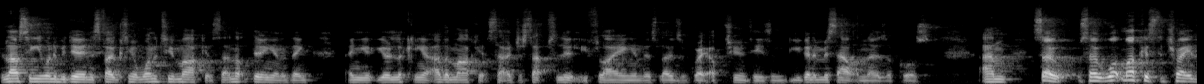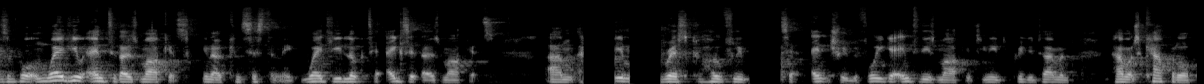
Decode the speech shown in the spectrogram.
The last thing you want to be doing is focusing on one or two markets that are not doing anything and you, are looking at other markets that are just absolutely flying and there's loads of great opportunities and you're going to miss out on those of course um, so, so what markets to trade is important. Where do you enter those markets? You know, consistently. Where do you look to exit those markets? Um, how do you risk? Hopefully, to entry before you get into these markets. You need to predetermine how much capital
